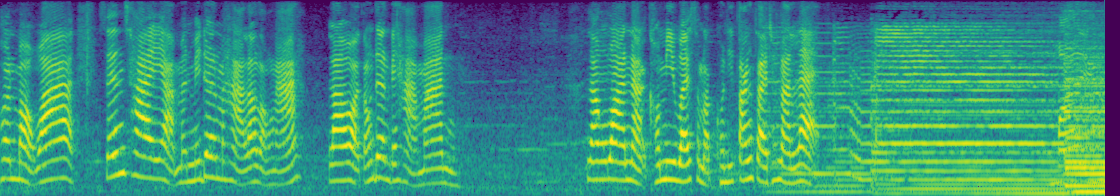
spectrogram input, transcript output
คนบอกว่าเส้นชัยอะมันไม่เดินมาหาเราหรอกนะ เราอะต้องเดินไปหามัน รางวัลอะเขามีไว้สำหรับคนที่ตั้งใจเท่านั้นแหละ ไม่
